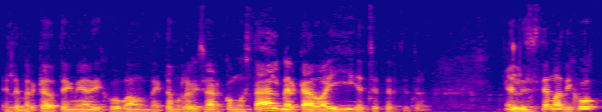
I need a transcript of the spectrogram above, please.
El de mercadotecnia dijo, vamos, necesitamos revisar cómo está el mercado ahí, etcétera, etcétera. El de sistemas dijo,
